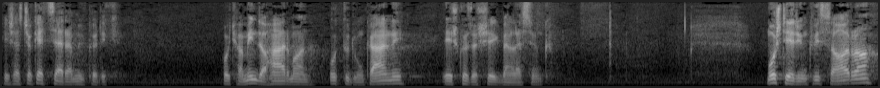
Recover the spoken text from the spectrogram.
És ez csak egyszerre működik. Hogyha mind a hárman ott tudunk állni, és közösségben leszünk. Most érjünk vissza arra,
